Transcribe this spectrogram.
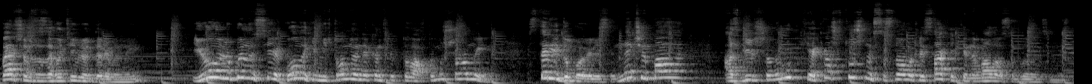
першим за заготівлю деревини. Його любили всі екологи, ніхто нього не конфліктував, тому що вони старі дубові ліси не чіпали, а збільшили рубки, яка в штучних соснових лісах, які не мали особливої цінності.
